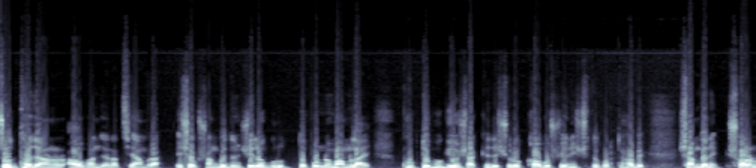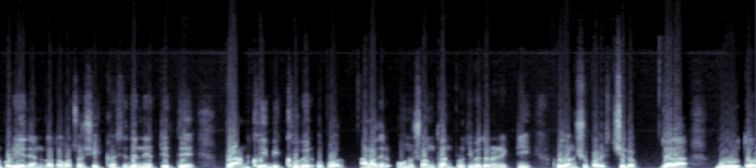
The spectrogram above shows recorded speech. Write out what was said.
শ্রদ্ধা জানানোর আহ্বান জানাচ্ছি আমরা। এসব সংবেদনশীল ও গুরুত্বপূর্ণ মামলায় ভুক্তভোগী ও সাক্ষীদের সুরক্ষা অবশ্যই নিশ্চিত করতে হবে। সামদানি স্মরণ করিয়ে দেন, গত বছর শিক্ষার্থীদের নেতৃত্বে প্রাণক্ষয়ী বিক্ষোভের উপর আমাদের অনুসন্ধান প্রতিবেদনের একটি প্রধান সুপারিশ ছিল। যারা গুরুতর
